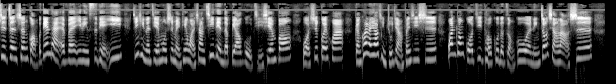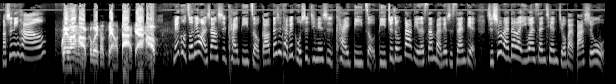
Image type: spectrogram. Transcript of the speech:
是正声广播电台 FM 一零四点一，进行的节目是每天晚上七点的标股及先锋，我是桂花，赶快来邀请主讲分析师万通国际投顾的总顾问林忠祥老师，老师您好。桂花好，各位投资朋友大家好。美股昨天晚上是开低走高，但是台北股市今天是开低走低，最终大跌了三百六十三点，指数来到了一万三千九百八十五，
